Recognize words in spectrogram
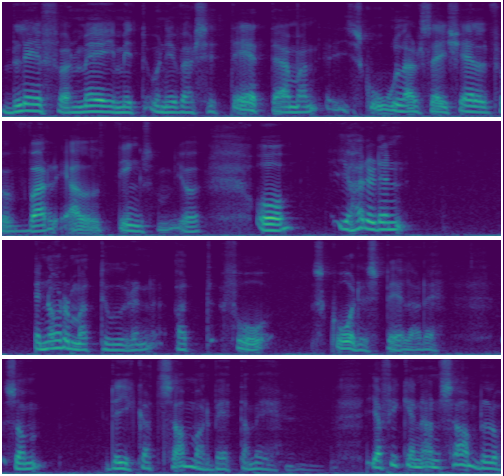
blev för mig mitt universitet där man skolar sig själv för var, allting som gör. Och jag hade den enorma turen att få skådespelare som det gick att samarbeta med. Jag fick en ensemble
